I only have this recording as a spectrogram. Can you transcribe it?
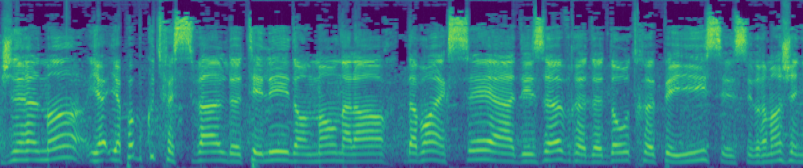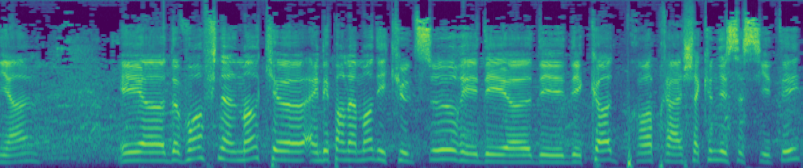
généralement, il n'y a, a pas beaucoup de festivals de télé dans le monde, alors d'avoir accès à des œuvres de d'autres pays, c'est c'est vraiment génial. Et euh, de voir finalement que, indépendamment des cultures et des, euh, des, des codes propres à chacune des sociétés,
